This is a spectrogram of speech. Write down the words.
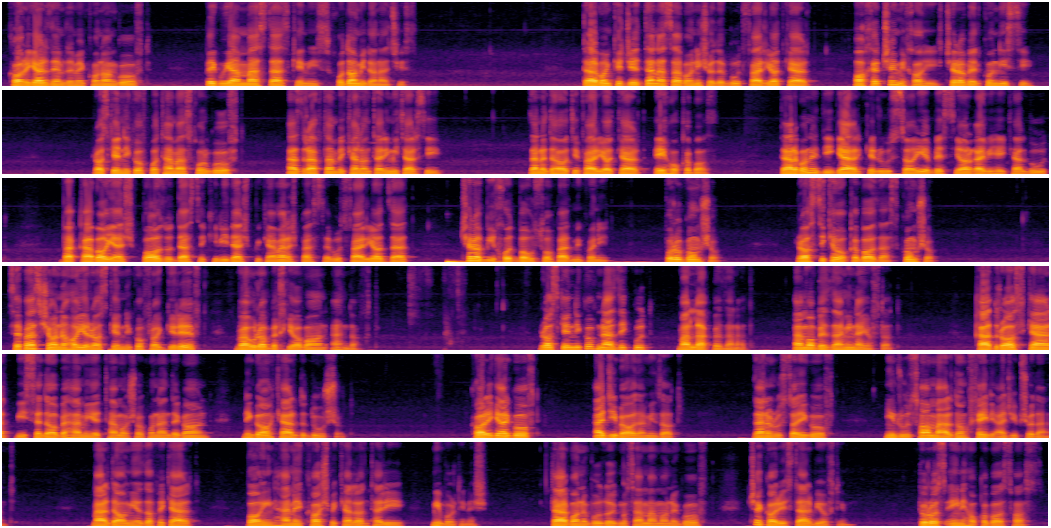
کارگر زمزمه کنان گفت بگویم مست است که نیست. خدا می‌داند چیست. دربان که جدا عصبانی شده بود فریاد کرد آخر چه می‌خواهی؟ چرا ولکن نیستی؟ راسکلنیکوف با تمسخر گفت از رفتن به کلانتری میترسی؟ زن دهاتی فریاد کرد ای حق باز. دربان دیگر که روستایی بسیار قوی هیکل بود و قبایش باز و دست کلیدش به کمرش بسته بود فریاد زد چرا بیخود با او صحبت می کنید؟ برو گم شو. راستی که حق باز است گم شو. سپس شانه های راسکلنیکوف را گرفت و او را به خیابان انداخت. راسکلنیکوف نزدیک بود ملق بزند اما به زمین نیفتاد. قد راست کرد بی صدا به همه تماشا کنندگان نگاه کرد و دور شد. کارگر گفت عجیب آدمی زاد. زن روستایی گفت این روزها مردم خیلی عجیب شدند. مرد آمی اضافه کرد با این همه کاش به کلانتری می بردینش دربان بزرگ مصممانه گفت چه کاریست در بیفتیم؟ درست عین حق باز هاست.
